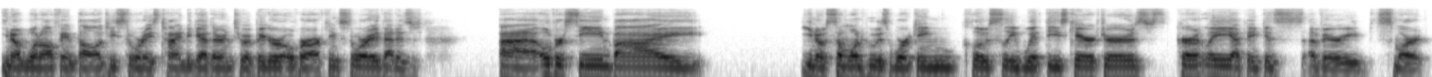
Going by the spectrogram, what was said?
you know one-off anthology stories tying together into a bigger overarching story that is uh overseen by you know someone who is working closely with these characters currently I think is a very smart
